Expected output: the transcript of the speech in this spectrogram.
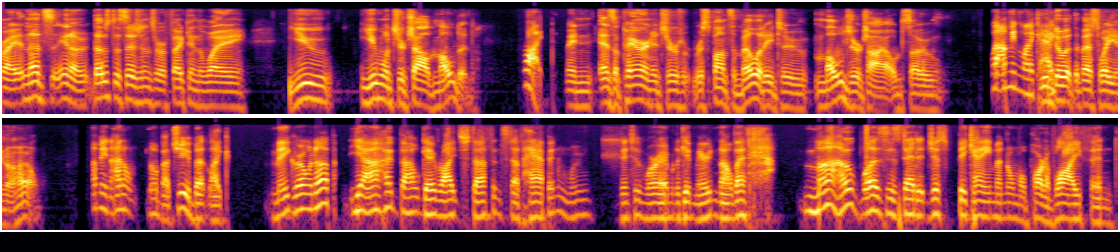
Right. And that's, you know, those decisions are affecting the way you you want your child molded. Right. I mean, as a parent, it's your responsibility to mold your child. So well, I mean, like you I, do it the best way you know how. I mean, I don't know about you, but like me growing up, yeah, I hope the whole gay rights stuff and stuff happened. We eventually were able to get married and all that. My hope was is that it just became a normal part of life, and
